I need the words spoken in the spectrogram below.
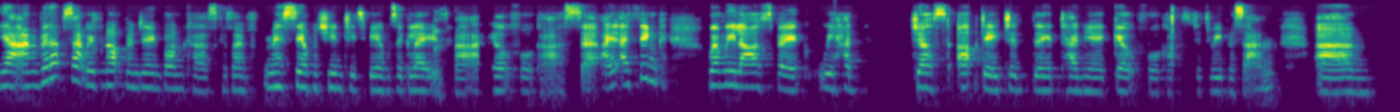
Yeah, I'm a bit upset we've not been doing Bondcast because I've missed the opportunity to be able to gloat about our gilt forecast. Uh, I, I think when we last spoke, we had just updated the 10 year gilt forecast to 3%. Um,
